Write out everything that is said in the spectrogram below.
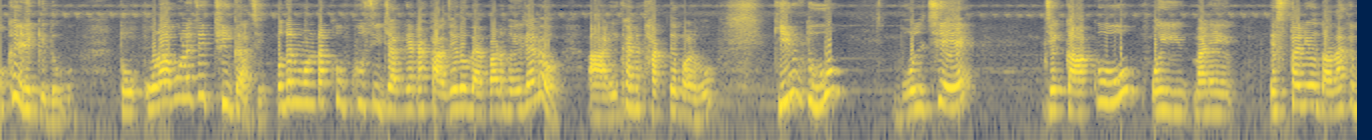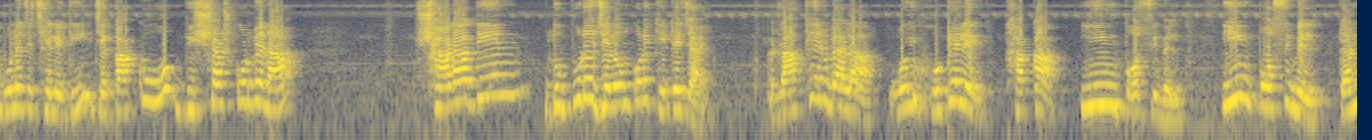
ওকে রেখে দেবো। তো ওরা বলেছে, ঠিক আছে। ওদের মনটা খুব খুশি, যাকে, একটা কাজেরও ব্যাপার হয়ে গেল, আর এখানে থাকতে পারব। কিন্তু বলছে যে, কাকু, ওই মানে স্থানীয় দাদাকে বলেছে ছেলেটি যে, কাকু, বিশ্বাস করবে না, সারাদিন দুপুরে যেরম করে কেটে যায়, রাতের বেলা ওই হোটেলে থাকা ইম্পসিবল ইম্পসিবল। কেন?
